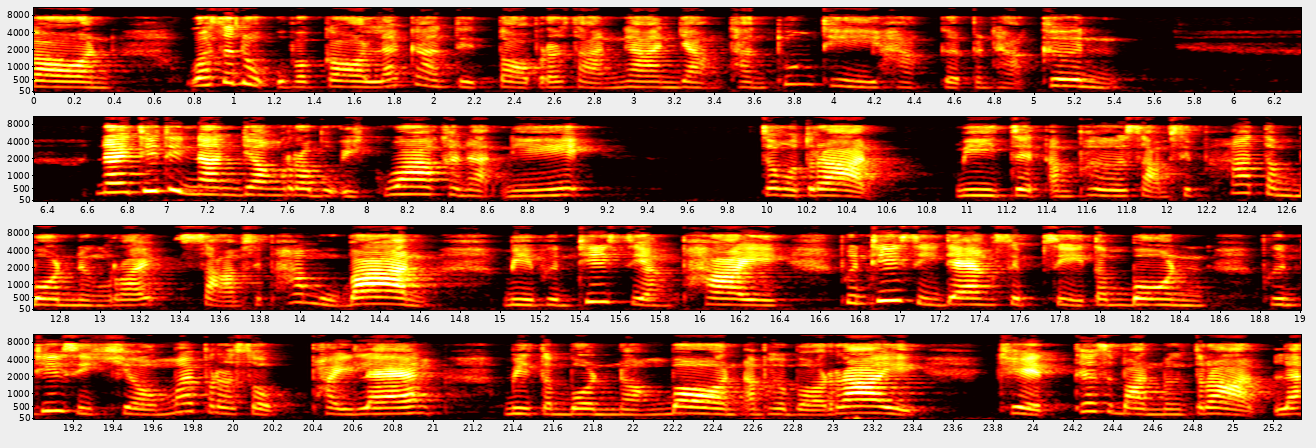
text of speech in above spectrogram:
กรณ์ วัสดุอุปกรณ์และการติดต่อประสานงานอย่างทันท่วงทีหากเกิดปัญหาขึ้น นายทิตินันยังระบุอีกว่าขณะนี้จังหวัดตราด มี 7 อำเภอ 35 ตำบล 135 หมู่บ้าน มีพื้นที่เสี่ยงภัย พื้นที่สีแดง 14 ตำบล พื้นที่สีเขียวไม่ประสบภัยแล้ง มีตำบลหนองบอน อำเภอบ่อไร่ เขตเทศบาลเมืองตราด และ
